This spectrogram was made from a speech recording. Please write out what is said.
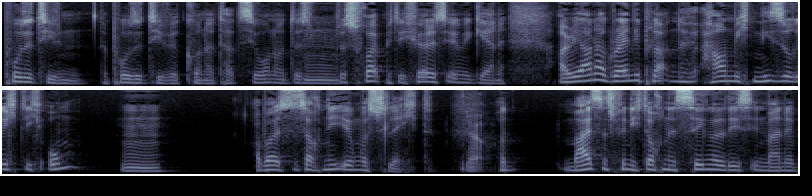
positiven, eine positive Konnotation und das, Mhm. das freut mich. Ich höre das irgendwie gerne. Ariana Grande Platten hauen mich nie so richtig um, aber es ist auch nie irgendwas schlecht. Mhm. ja. Und meistens finde ich doch eine Single, die es in meine,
